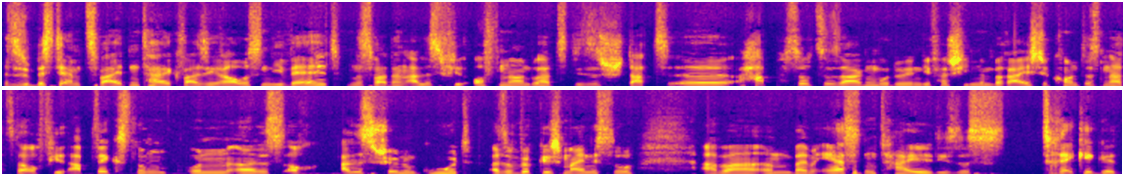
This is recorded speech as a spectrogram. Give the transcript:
also du bist ja im zweiten Teil quasi raus in die Welt und das war dann alles viel offener und du hattest dieses Stadt-Hub äh, sozusagen, wo du in die verschiedenen Bereiche konntest und hattest da auch viel Abwechslung und äh, das ist auch alles schön und gut, also wirklich meine ich so. Aber ähm, beim ersten Teil, dieses dreckige,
